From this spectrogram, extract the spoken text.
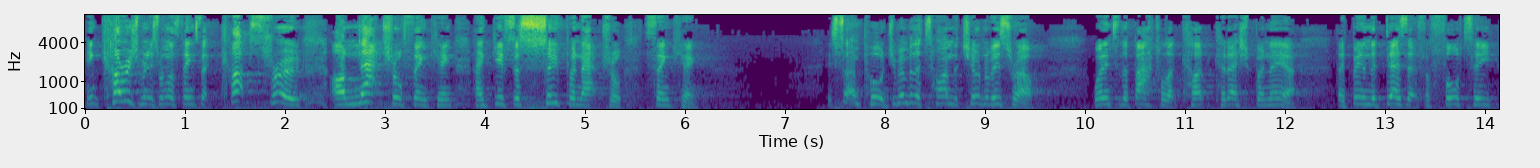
Encouragement is one of the things that cuts through our natural thinking and gives us supernatural thinking. It's so important. Do you remember the time the children of Israel went into the battle at Kadesh Barnea? They'd been in the desert for 40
